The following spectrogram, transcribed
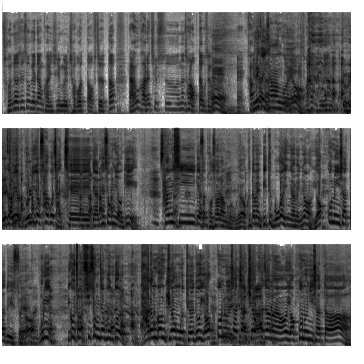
전혀 새속에 대한 관심을 접었다 없어졌다라고 가르칠 수는 저는 없다고 생각해요. 예. 예, 강사라면- 뇌가 이상한 거예요. 예, 저는 동의합니다. 왜 그러니까 왜냐면 논리적 사고 자체에 대한 해석력이 상식에서 벗어난 거고요. 그다음에 밑에 뭐가 있냐면요. 역군 의샷다도 있어 요. 네. 우리 이거 저 시청자분들 다른 건 기억 못해도 역군 역군 의샷다 의샷다. 기억하잖아요. 역군 의샷다.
